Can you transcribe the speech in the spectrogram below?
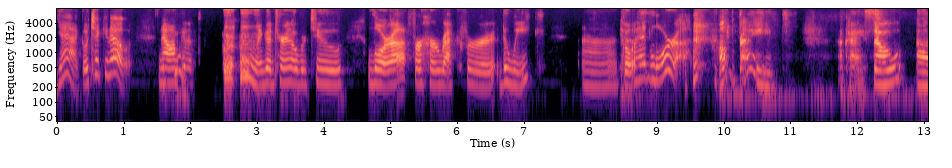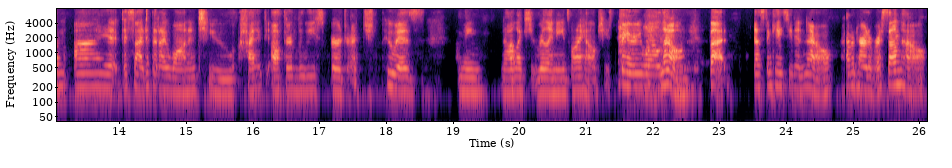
Yeah, go check it out. Now I'm gonna I'm gonna turn it over to Laura for her rec for the week. Uh, Go ahead, Laura. All right. Okay, so um, I decided that I wanted to highlight the author Louise Erdrich, who is, I mean, not like she really needs my help. She's very well known, but just in case you didn't know, haven't heard of her somehow,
